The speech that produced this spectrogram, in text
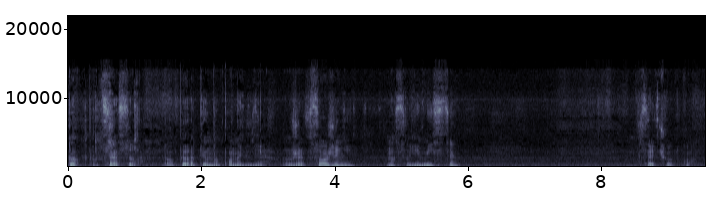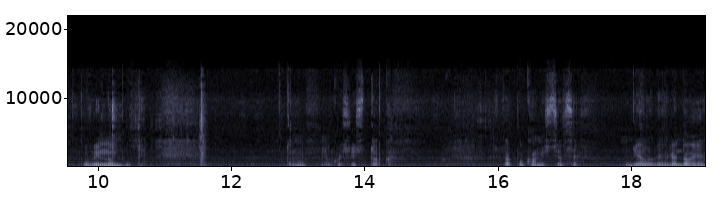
Так, процесор та оперативна пам'ять вже, вже всажені на своє місце. Все чітко повинно бути. Тому якось ось так. Так поки місце все діло виглядає.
